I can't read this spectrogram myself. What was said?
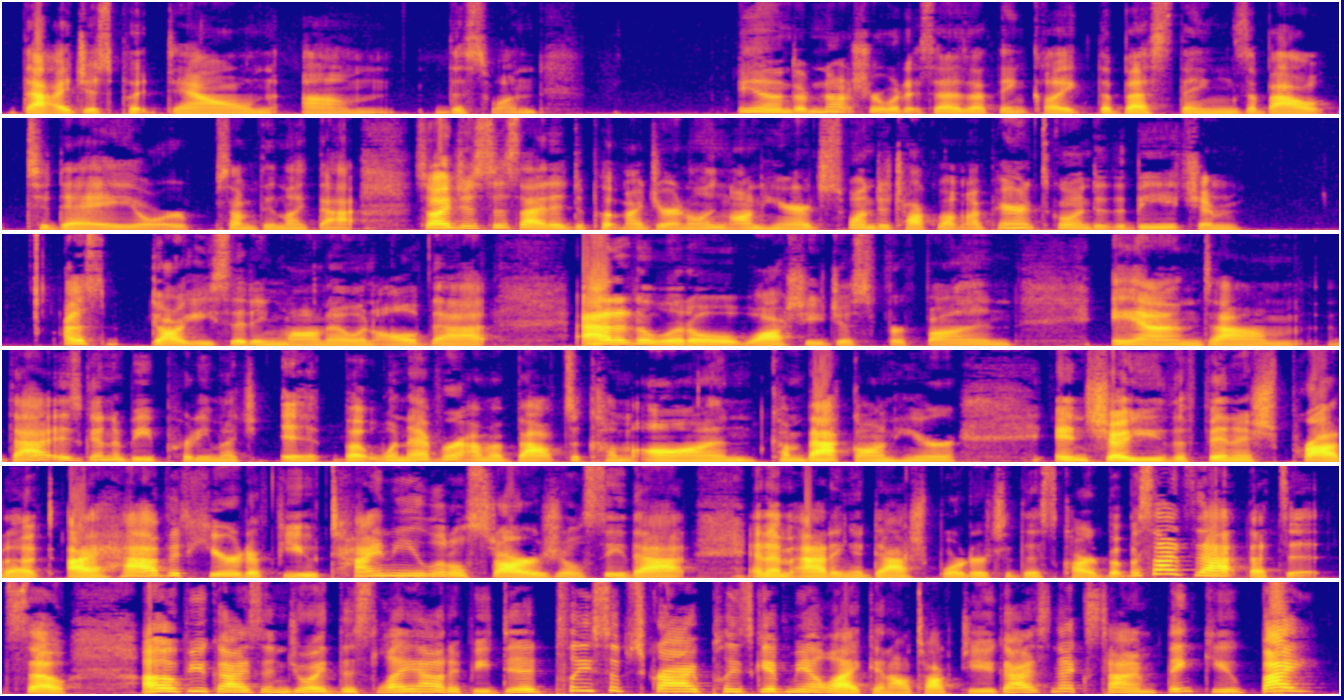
that I just put down, um, this one. And I'm not sure what it says. I think like the best things about today or something like that. So I just decided to put my journaling on here. I just wanted to talk about my parents going to the beach and us doggy sitting mono and all of that. Added a little washi just for fun. And um, that is going to be pretty much it. But whenever I'm about to come on, come back on here and show you the finished product, I have adhered a few tiny little stars. You'll see that. And I'm adding a dash border to this card. But besides that, that's it. So I hope you guys enjoyed this layout. If you did, please subscribe. Please give me a like. And I'll talk to you guys next time. Thank you. Bye.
